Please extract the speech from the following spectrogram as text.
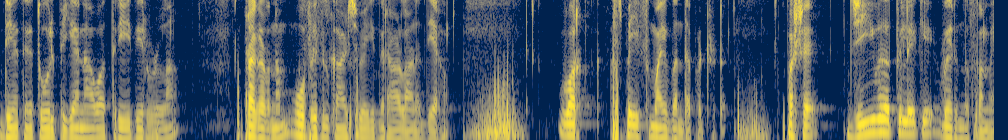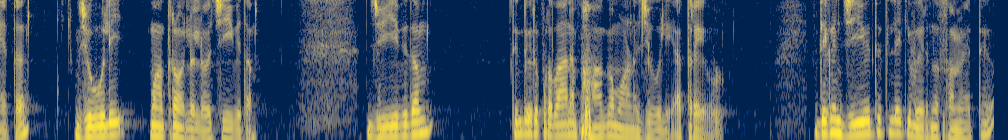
ഇദ്ദേഹത്തിനെ തോൽപ്പിക്കാനാവാത്ത രീതിയിലുള്ള പ്രകടനം ഓഫീസിൽ കാഴ്ചവെക്കുന്ന ഒരാളാണ് ഇദ്ദേഹം. വർക്ക് സ്പേസുമായി ബന്ധപ്പെട്ടിട്ട്. പക്ഷേ ജീവിതത്തിലേക്ക് വരുന്ന സമയത്ത് ജോലി മാത്രമല്ലല്ലോ ജീവിതം. ജീവിതത്തിന്റെ ഒരു പ്രധാന ഭാഗമാണ് ജോലി അത്രയേ ഉള്ളൂ. ഇദ്ദേഹം ജീവിതത്തിലേക്ക് വരുന്ന സമയത്ത്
